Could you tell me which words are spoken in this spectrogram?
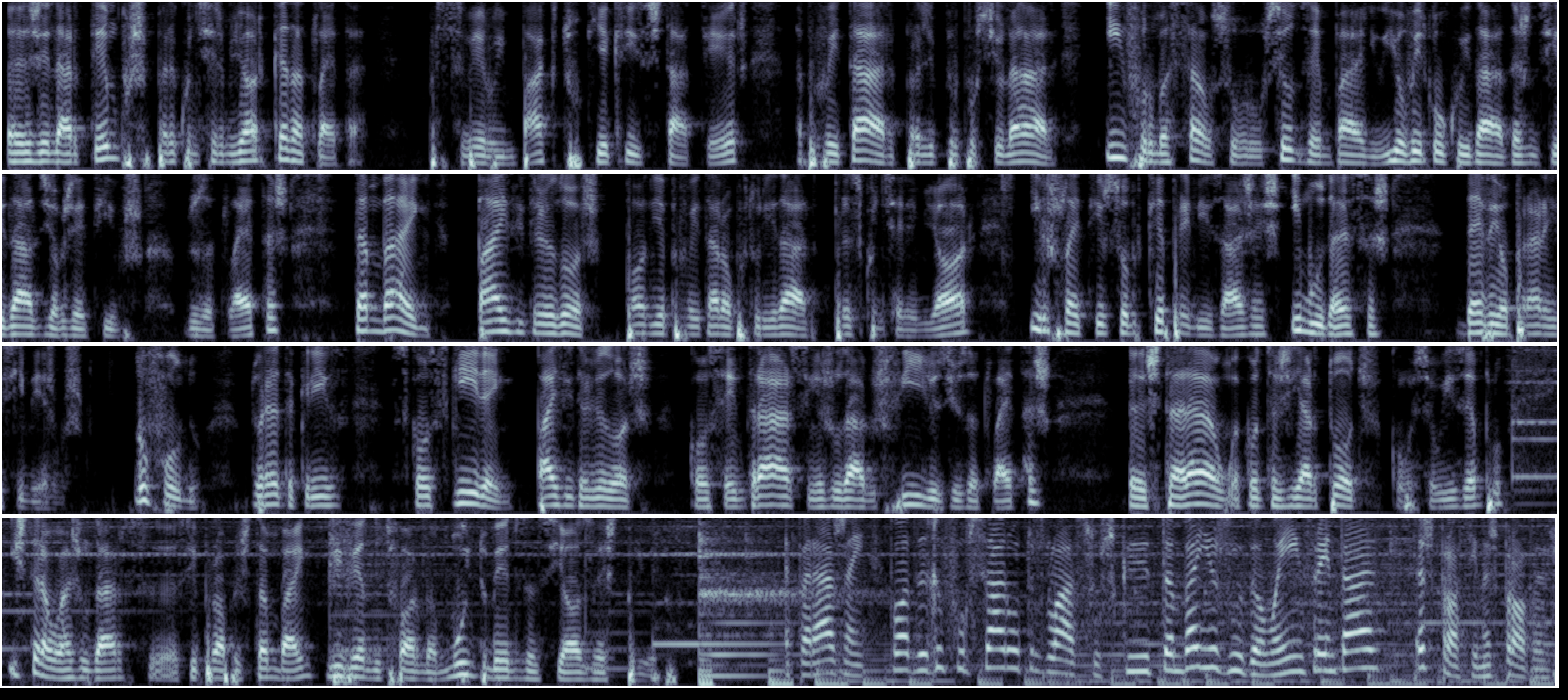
Agendar tempos para conhecer melhor cada atleta, perceber o impacto que a crise está a ter, aproveitar para lhe proporcionar informação sobre o seu desempenho e ouvir com cuidado as necessidades e objetivos dos atletas, também pais e treinadores podem aproveitar a oportunidade para se conhecerem melhor e refletir sobre que aprendizagens e mudanças devem operar em si mesmos. No fundo, durante a crise, se conseguirem pais e treinadores concentrar-se em ajudar os filhos e os atletas, eh, estarão a contagiar todos com o seu exemplo e estarão a ajudar-se a si próprios também, vivendo de forma muito menos ansiosa este período paragem pode reforçar outros laços que também ajudam a enfrentar as próximas provas.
